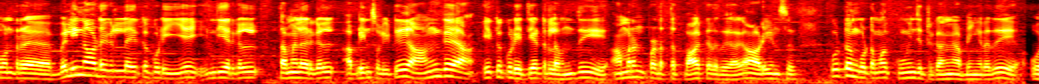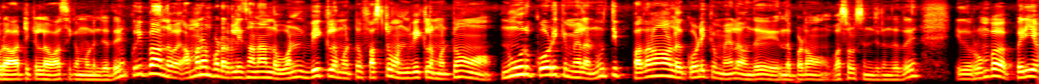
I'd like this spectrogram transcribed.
போன்ற வெளிநாடுகளில் இருக்கக்கூடிய இந்தியர்கள் தமிழர்கள் அப்படின்னு சொல்லிட்டு அங்கே இருக்கக்கூடிய தேட்டரில் வந்து அமரன் படத்தை பார்க்கறதுக்காக ஆடியன்ஸு கூட்டம் கூட்டமாக குவிஞ்சிட்டு இருக்காங்க அப்படிங்கிறது ஒரு ஆர்டிக்கலில் வாசிக்க முடிஞ்சது. குறிப்பாக அந்த அமரன் படம் ரிலீஸ் ஆன அந்த ஒன் வீக்கில் மட்டும் ஃபஸ்ட்டு ஒன் வீக்கில் மட்டும் நூறு கோடிக்கு மேலே நூற்றி பதினாலு கோடிக்கு மேலே வந்து இந்த படம் வசூல் செஞ்சுருந்தது. இது ரொம்ப பெரிய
